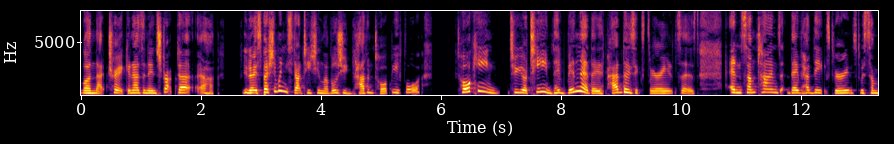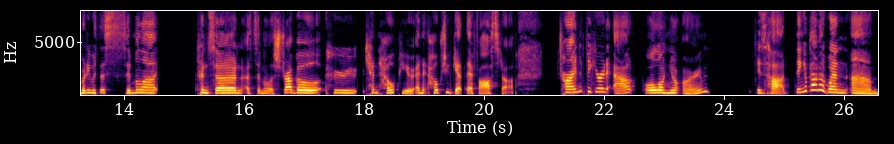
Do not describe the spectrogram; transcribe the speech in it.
learn that trick. And as an instructor, uh, you know, especially when you start teaching levels you haven't taught before, talking to your team, they've been there, they've had those experiences. And sometimes they've had the experience with somebody with a similar concern, a similar struggle who can help you and it helps you get there faster. Trying to figure it out all on your own is hard. Think about it when um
